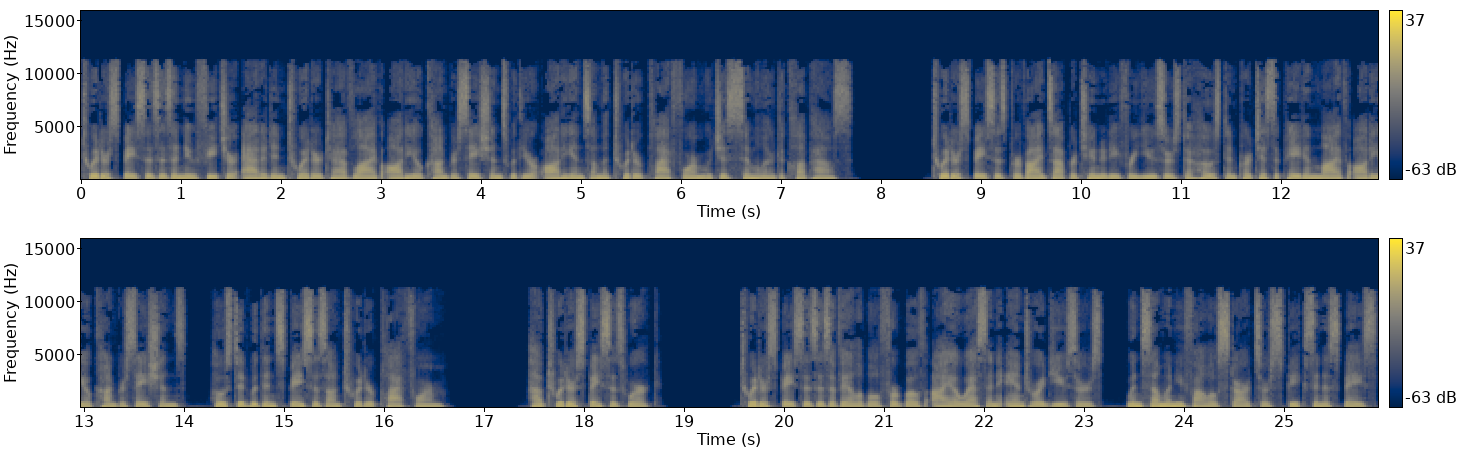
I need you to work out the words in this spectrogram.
Twitter Spaces is a new feature added in Twitter to have live audio conversations with your audience on the Twitter platform, which is similar to Clubhouse. Twitter Spaces provides opportunity for users to host and participate in live audio conversations, hosted within Spaces on Twitter platform. How Twitter Spaces work. Twitter Spaces is available for both iOS and Android users. When someone you follow starts or speaks in a space,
